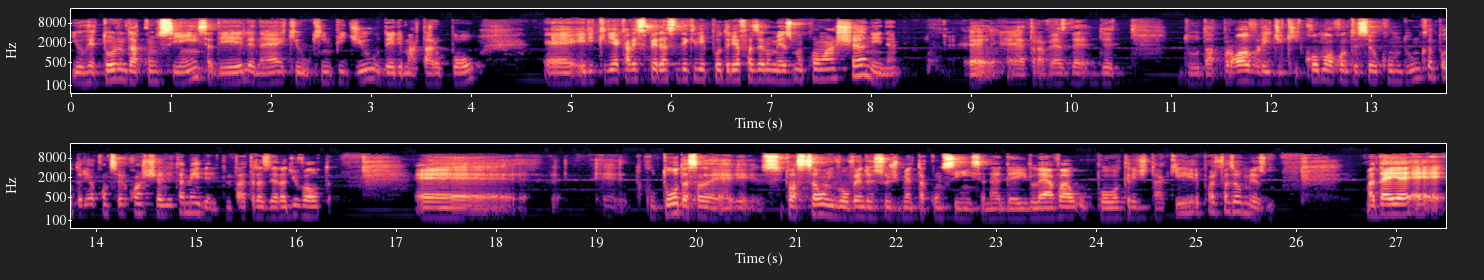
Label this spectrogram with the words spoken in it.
e o retorno da consciência dele, né? Que o que impediu dele matar o Paul. É, ele cria aquela esperança de que ele poderia fazer o mesmo com a Shani, né? É, é através de, de do, da prova de que como aconteceu com o Duncan poderia acontecer com a Shani também dele tentar trazer ela de volta é, é, com toda essa é, situação envolvendo o ressurgimento da consciência, né? Daí leva o Paul a acreditar que ele pode fazer o mesmo. Mas daí é, é,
